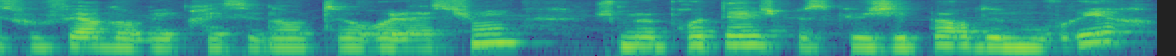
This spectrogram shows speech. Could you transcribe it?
souffert dans mes précédentes relations. Je me protège parce que j'ai peur de m'ouvrir.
